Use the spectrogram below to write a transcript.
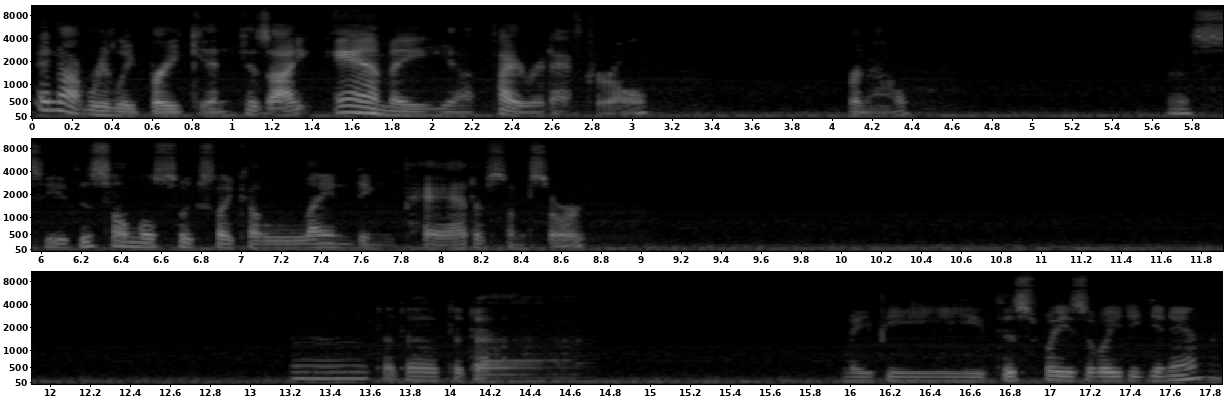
And not really break in, because I am a uh, pirate after all. For now. Let's see, this almost looks like a landing pad of some sort. Uh, da da da da. Maybe this way's the way to get in?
